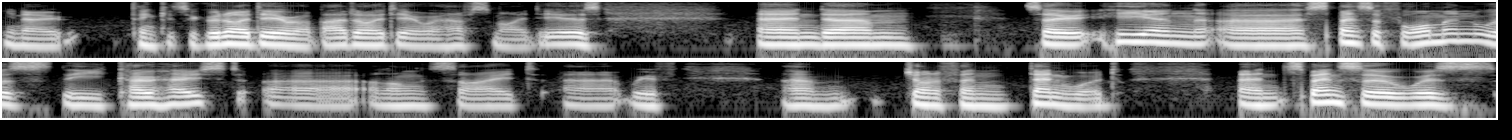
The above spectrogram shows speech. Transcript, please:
you know think it's a good idea or a bad idea or have some ideas. And um, so he and uh, Spencer Forman was the co-host uh, alongside uh, with um, Jonathan Denwood. And Spencer was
